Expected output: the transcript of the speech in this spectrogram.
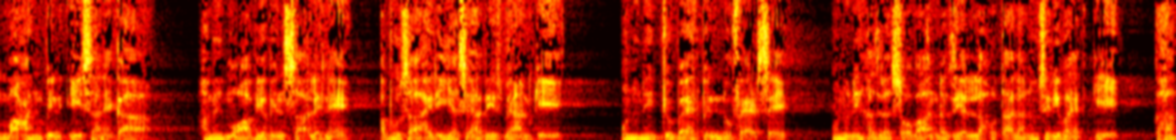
معن بن عیسیٰ نے کہا، ہمیں معاویہ بن صالح نے ابو ظاہریہ سے حدیث بیان کی۔ انہوں نے جبیر بن نفیر سے انہوں نے حضرت صوبان رضی اللہ تعالیٰ عنہ سے روایت کی۔ کہا،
